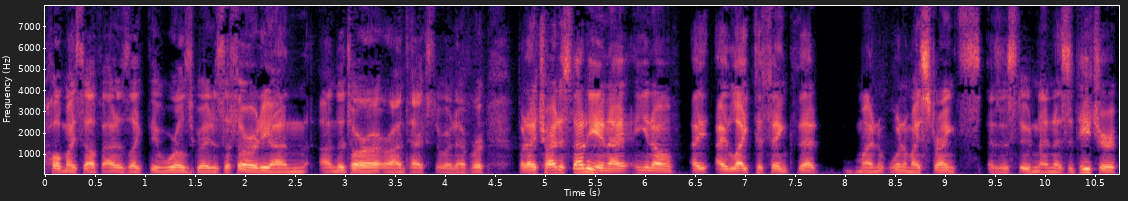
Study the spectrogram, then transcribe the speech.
hold myself out as like the world's greatest authority on on the Torah or on text or whatever. But I try to study, and I you know I I like to think that my one of my strengths as a student and as a teacher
